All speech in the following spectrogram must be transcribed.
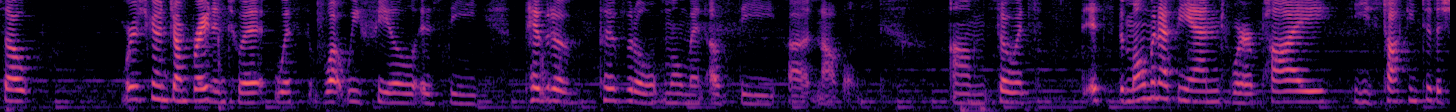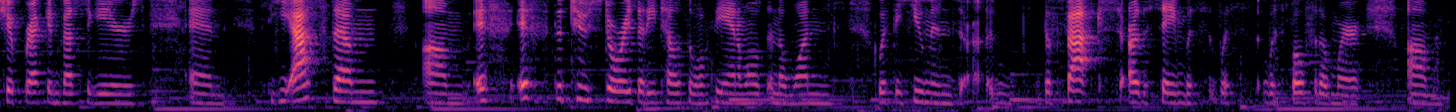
So we're just going to jump right into it with what we feel is the pivotal pivotal moment of the uh, novel. Um, so it's it's the moment at the end where Pi he's talking to the shipwreck investigators, and he asks them um, if if the two stories that he tells, the one with the animals and the ones with the humans, uh, the facts are the same with with with both of them, where um,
